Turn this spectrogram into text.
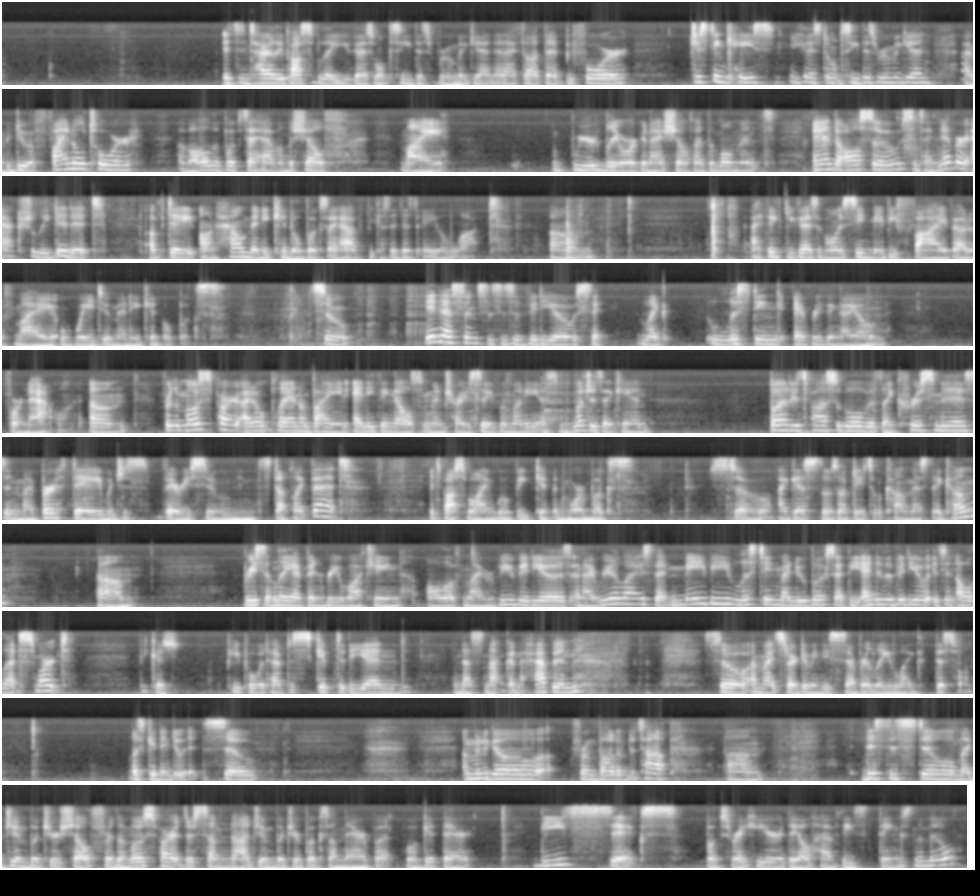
it's entirely possible that you guys won't see this room again. And I thought that before, just in case you guys don't see this room again, I would do a final tour of all the books I have on the shelf, my weirdly organized shelf at the moment, and also, since I never actually did it, update on how many Kindle books I have because it is a lot. Um, I think you guys have only seen maybe five out of my way too many Kindle books. So, in essence, this is a video like listing everything I own for now. Um, for the most part, I don't plan on buying anything else. I'm going to try to save my money as much as I can. But it's possible with like Christmas and my birthday, which is very soon, and stuff like that. It's possible I will be given more books. So I guess those updates will come as they come. Um, recently I've been rewatching all of my review videos and I realized that maybe listing my new books at the end of the video isn't all that smart because people would have to skip to the end and that's not going to happen. so I might start doing these separately like this one. Let's get into it. So I'm going to go from bottom to top. Um, this is still my Jim Butcher shelf for the most part. There's some not Jim Butcher books on there, but we'll get there. These six books right here, they all have these things in the middle.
